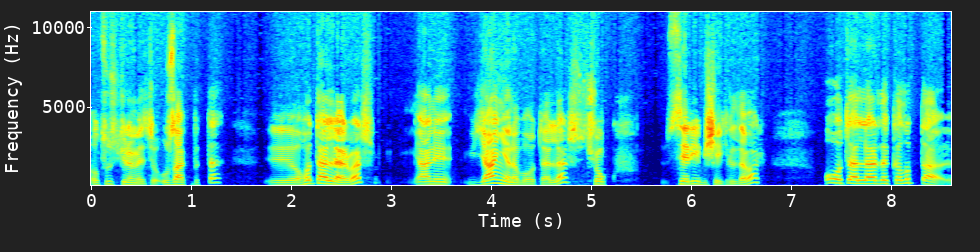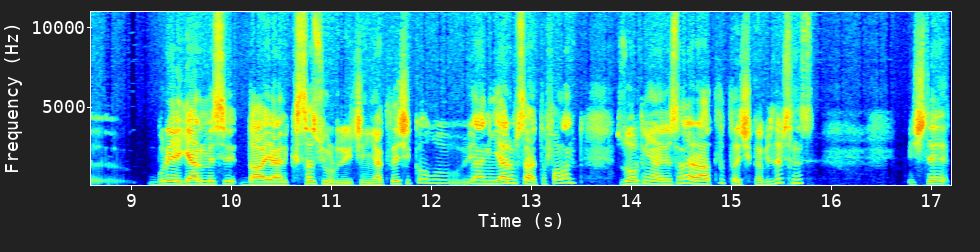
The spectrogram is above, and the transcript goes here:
30 e, kilometre uzaklıkta e, oteller var. Yani yan yana bu oteller çok seri bir şekilde var. O otellerde kalıp da e, buraya gelmesi daha yani kısa sürdüğü için yaklaşık yani yarım saatte falan Zorkun Yaylası'na rahatlıkla çıkabilirsiniz. İşte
